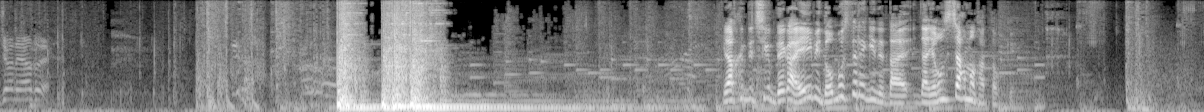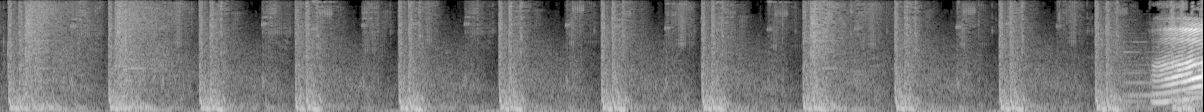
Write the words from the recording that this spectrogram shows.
충전해야 돼. 야 근데 지금 내가 AB 너무 쓰레기인데 나, 나 연습장 한번 갔다 올게 아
